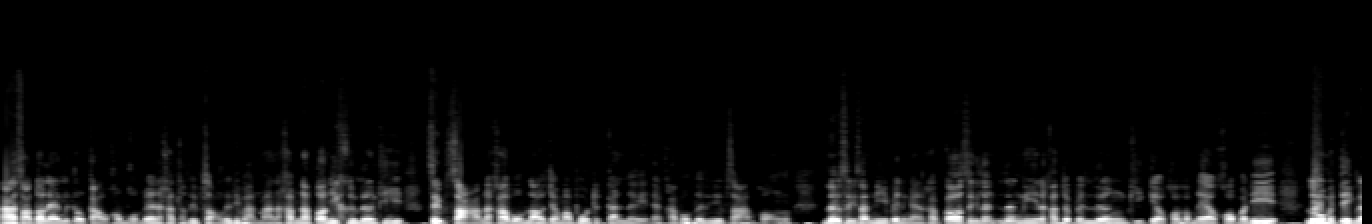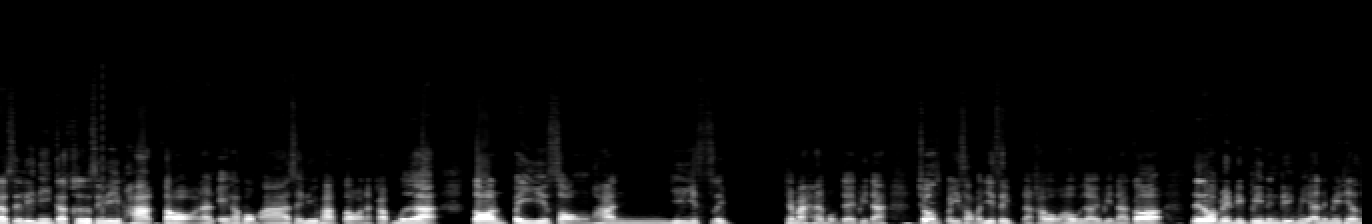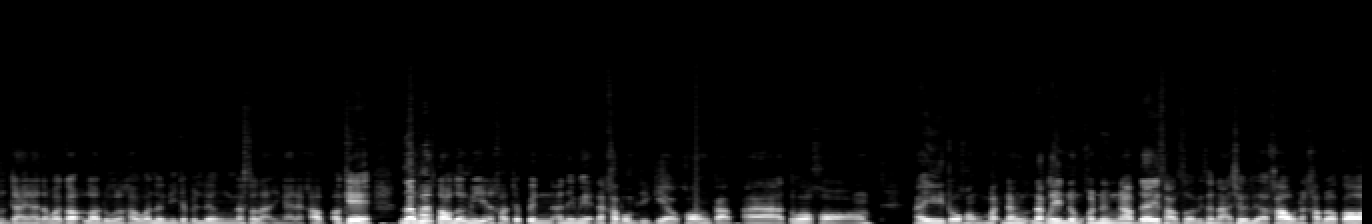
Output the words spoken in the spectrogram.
อ่าสอนตอนแรกเรื่องเก่าๆของผมด้วยนะครับทั้ง 12 เรื่องที่ผ่านมานะครับนับตอนนี้คือเรื่องที่ 13 นะครับผมเราจะมาพูดถึงกันเลยนะครับผมเรื่องที่ 13 ของเรื่องซีซั่นนี้เป็นยังไงครับก็ซีซั่นเรื่องนี้นะครับจะเป็นเรื่องที่เกี่ยวข้องกับแนวคอมเมดี้โรแมนติกแล้วซีรีส์นี้ก็คือซีรีส์ภาคต่อนั่นเองครับผมอาซีรีส์ภาคต่อนะครับ เมื่อตอนปี 2020ใช่ไหมให้ผมใจผิดนะ ช่วงปี 2020 นะครับผมว่าผมใจผิดนะ ก็เรียกได้ว่าเป็นอีกปีหนึ่งที่มีอนิเมะที่น่าสนใจนะ แต่ว่าก็รอดูนะครับว่าเรื่องนี้จะเป็นเรื่องลักษณะยังไงนะครับ โอเค เรื่องภาคต่อเรื่องนี้นะครับจะเป็นอนิเมะนะครับผมที่เกี่ยวข้องกับอ่าตัวของ ไอตัวของนักนักเรียนหนุ่มคนหนึ่งนะครับ ได้สาวสวยปริศนาช่วยเหลือเข้านะครับ แล้วก็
